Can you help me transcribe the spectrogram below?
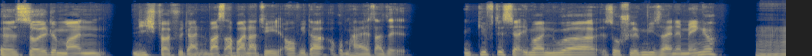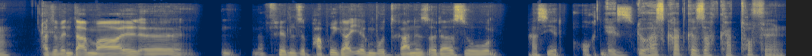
äh, sollte man nicht verfüttern. Was aber natürlich auch wiederum heißt, also ein Gift ist ja immer nur so schlimm wie seine Menge. Mhm. Also wenn da mal äh, eine Viertel Paprika irgendwo dran ist oder so, passiert auch Äh, nichts. Du hast gerade gesagt Kartoffeln.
